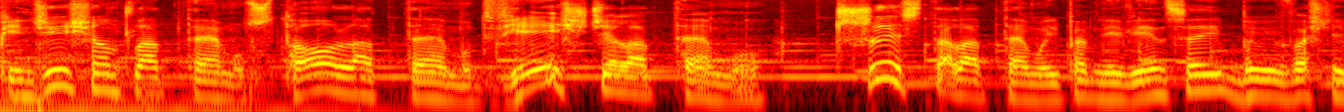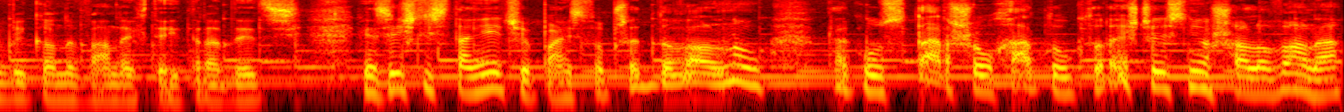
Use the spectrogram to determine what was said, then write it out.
50 lat temu, 100 lat temu, 200 lat temu, 300 lat temu i pewnie więcej były właśnie wykonywane w tej tradycji. Więc jeśli staniecie Państwo przed dowolną, taką starszą chatą, która jeszcze jest nieoszalowana,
